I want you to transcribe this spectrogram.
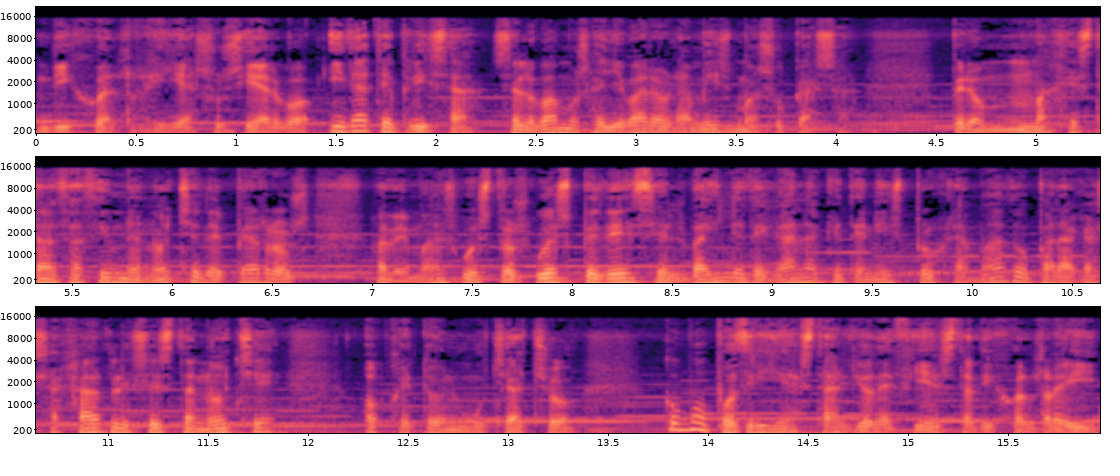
dijo el rey a su siervo, y date prisa, se lo vamos a llevar ahora mismo a su casa. Pero, Majestad, hace una noche de perros. Además, vuestros huéspedes, el baile de gala que tenéis programado para agasajarles esta noche, objetó el muchacho. ¿Cómo podría estar yo de fiesta? dijo el rey,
